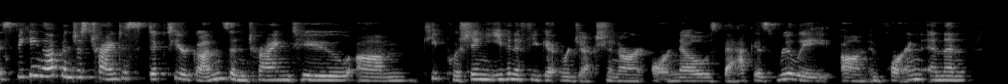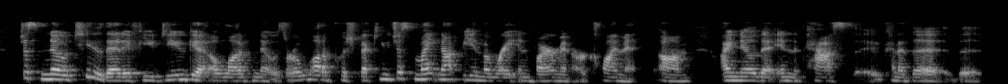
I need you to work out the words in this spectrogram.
speaking up and just trying to stick to your guns and trying to um, keep pushing, even if you get rejection or, or no's back, is really um, important. And then just know too that if you do get a lot of no's or a lot of pushback, you just might not be in the right environment or climate. Um, I know that in the past, kind of the, the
